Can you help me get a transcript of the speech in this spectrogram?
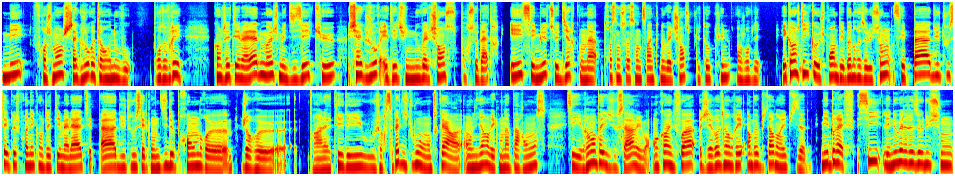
mais franchement chaque jour est un renouveau. Pour de vrai quand j'étais malade, moi, je me disais que chaque jour était une nouvelle chance pour se battre. Et c'est mieux de se dire qu'on a 365 nouvelles chances plutôt qu'une en janvier. Et quand je dis que je prends des bonnes résolutions, c'est pas du tout celle que je prenais quand j'étais malade, c'est pas du tout celle qu'on dit de prendre, euh, genre, euh, enfin, à la télé, ou genre, c'est pas du tout, en tout cas, en lien avec mon apparence. C'est vraiment pas du tout ça, mais bon, encore une fois, j'y reviendrai un peu plus tard dans l'épisode. Mais bref, si les nouvelles résolutions,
